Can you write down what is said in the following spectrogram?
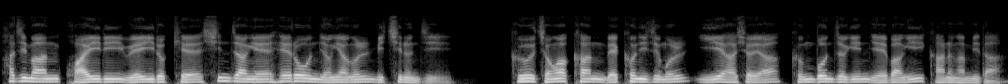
하지만 과일이 왜 이렇게 신장에 해로운 영향을 미치는지 그 정확한 메커니즘을 이해하셔야 근본적인 예방이 가능합니다.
